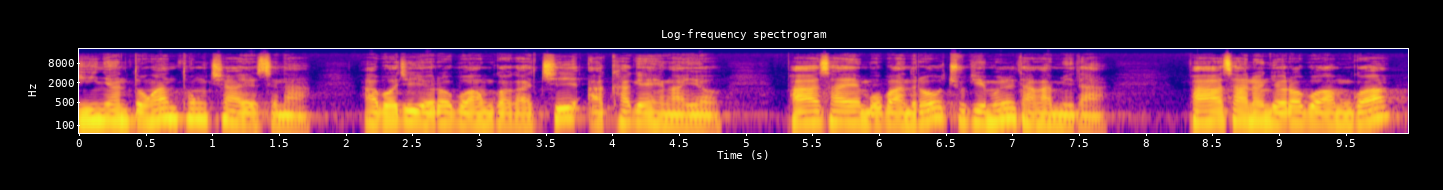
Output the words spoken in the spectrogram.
2년 동안 통치하였으나 아버지 여로보암과 같이 악하게 행하여 바하사의 모반으로 죽임을 당합니다. 바하사는 여로보암과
